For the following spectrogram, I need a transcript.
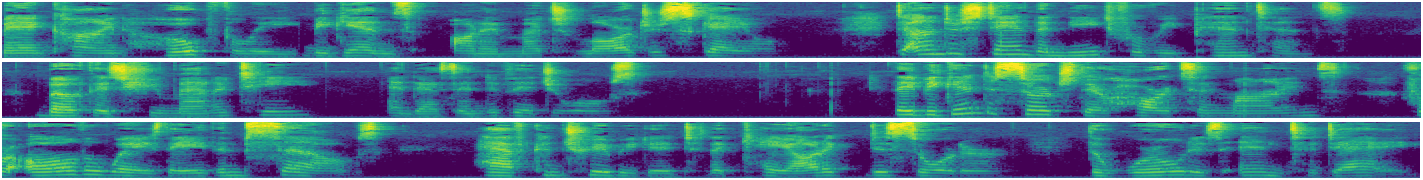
mankind hopefully begins on a much larger scale to understand the need for repentance, both as humanity and as individuals. They begin to search their hearts and minds for all the ways they themselves have contributed to the chaotic disorder the world is in today.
